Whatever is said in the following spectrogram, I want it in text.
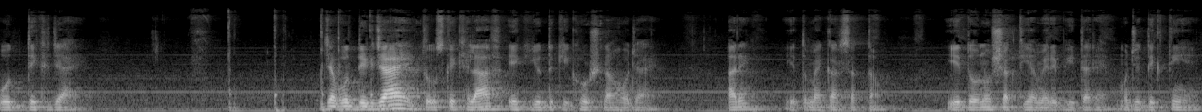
वो दिख जाए। जब वो दिख जाए तो उसके खिलाफ एक युद्ध की घोषणा हो जाए। अरे, ये तो मैं कर सकता हूँ। ये दोनों शक्तियाँ मेरे भीतर हैं, मुझे दिखती हैं।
